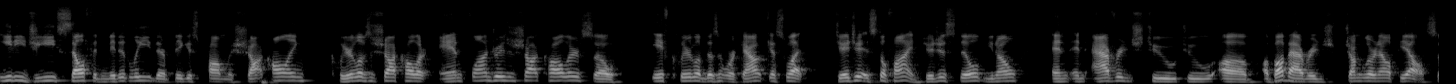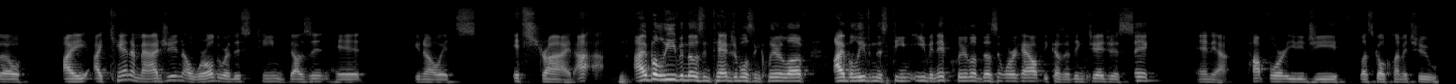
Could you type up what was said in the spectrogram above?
EDG, self admittedly, their biggest problem was shot calling. Clearlove's a shot caller and Flandre's a shot caller. So if Clearlove doesn't work out, guess what? JJ is still fine. JJ is still, you know, an, an average to to uh, above average jungler in LPL. So I I can't imagine a world where this team doesn't hit, you know, its its stride. I I I believe in those intangibles and Clear Love. I believe in this team even if Clear Love doesn't work out because I think JJ is sick. And yeah, top four EDG. Let's go Clement Chu.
